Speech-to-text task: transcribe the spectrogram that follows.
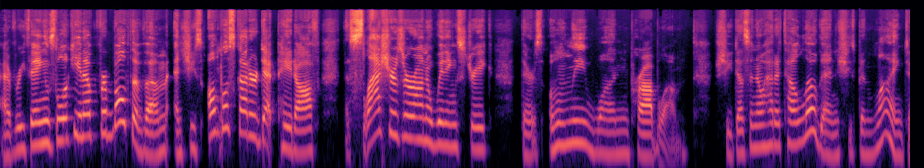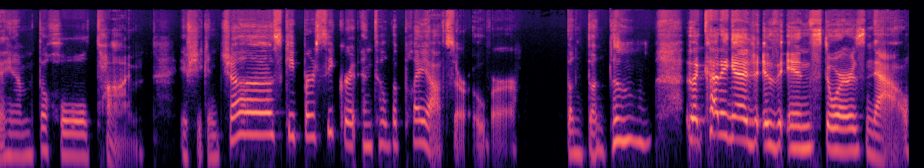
Everything's looking up for both of them, and she's almost got her debt paid off. The slashers are on a winning streak. There's only one problem. She doesn't know how to tell Logan she's been lying to him the whole time. If she can just keep her secret until the playoffs are over. Dun, dun, dun. The cutting edge is in stores now.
